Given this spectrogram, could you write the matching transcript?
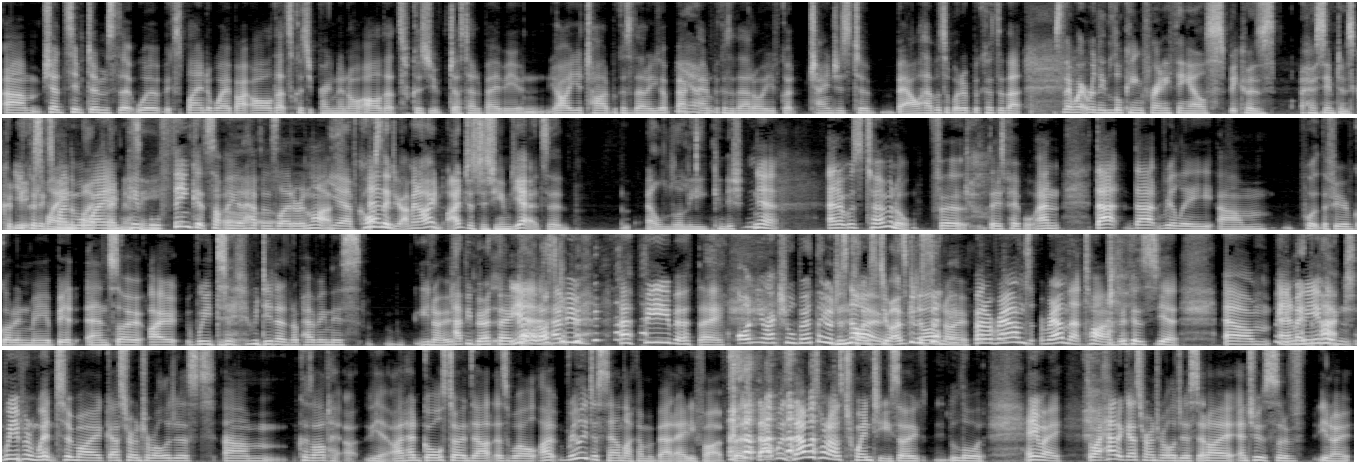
Um, she had symptoms that were explained away by oh that's because you're pregnant or oh that's because you've just had a baby and oh you're tired because of that or you've got back Yeah. pain because of that or you've got changes to bowel habits or whatever because of that. So they weren't really looking for anything else because her symptoms could You be could explained explain them away, pregnancy. and people think it's something that happens later in life. yeah, of course And- they do. I mean, I I just assumed yeah, it's a an elderly condition. Yeah. And it was terminal for these people. And that that really um, put the fear of God in me a bit. And so I we did we did end up having this, you know Happy birthday, Yeah, happy happy birthday. On your actual birthday or just no, close to? I was going to say no, but around around that time because yeah, um, Well, and we even pact. we even went to my gastroenterologist because I'd yeah I'd had gallstones out as well. I really just sound like I'm about 85, but that was that was when I was 20. So Lord, anyway, so I had a gastroenterologist and I and she was sort of you know.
